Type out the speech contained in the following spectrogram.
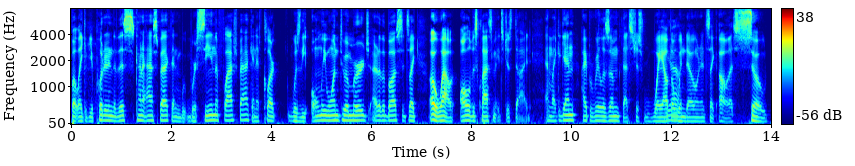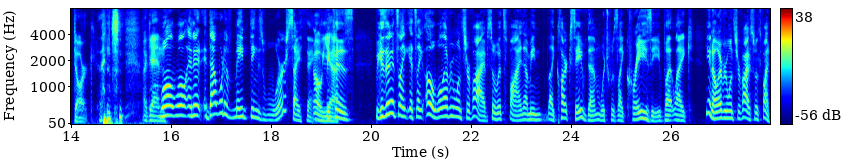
But like if you put it into this kind of aspect, and we're seeing the flashback, and if Clark was the only one to emerge out of the bus, it's like, oh wow, all of his classmates just died. And like again, hyper realism, that's just way out Yeah. the window, and it's like, oh, that's so dark. again, Well, well, and it that would have made things worse, I think. Oh, yeah. because because then it's like it's like oh well everyone survived so it's fine. I mean like Clark saved them, which was like crazy, but like you know everyone survived, so it's fine.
